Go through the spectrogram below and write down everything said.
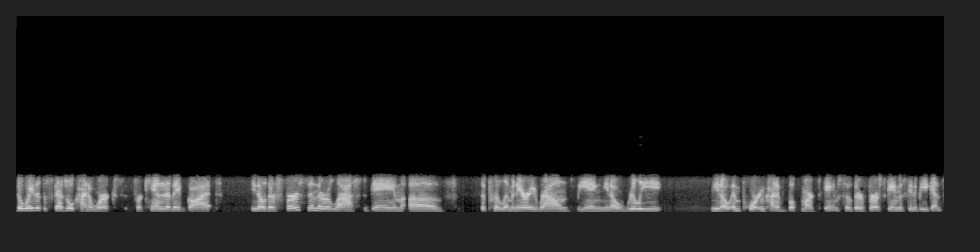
the way that the schedule kind of works for Canada, they've got, you know, their first and their last game of the preliminary rounds being, you know, really, you know, important kind of bookmarked games. So their first game is going to be against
